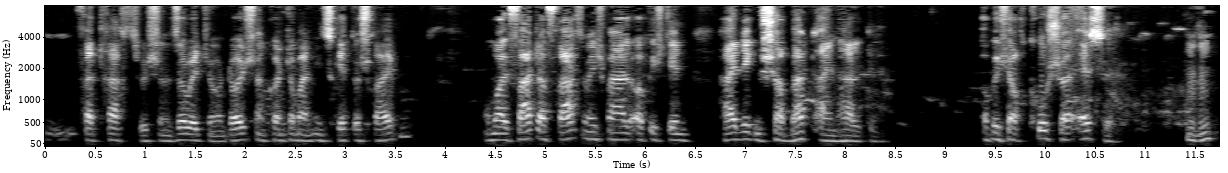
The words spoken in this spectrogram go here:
Friedenvertrag zwischen Sowjetunion und Deutschland, konnte man ins Ghetto schreiben. Und mein Vater fragte mich mal, ob ich den heiligen Schabbat einhalte, ob ich auch koscher esse. Mhm.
